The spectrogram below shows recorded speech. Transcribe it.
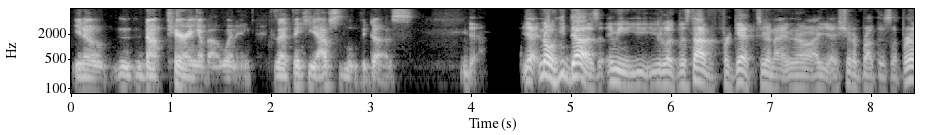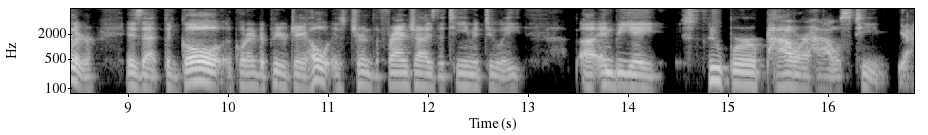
you know, n- not caring about winning. Because I think he absolutely does. Yeah. Yeah, no, he does. I mean, you, you look. Let's not forget too, and I you know I, I should have brought this up earlier. Is that the goal, according to Peter J. Holt, is turn the franchise, the team, into a uh, NBA super powerhouse team. Yeah.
